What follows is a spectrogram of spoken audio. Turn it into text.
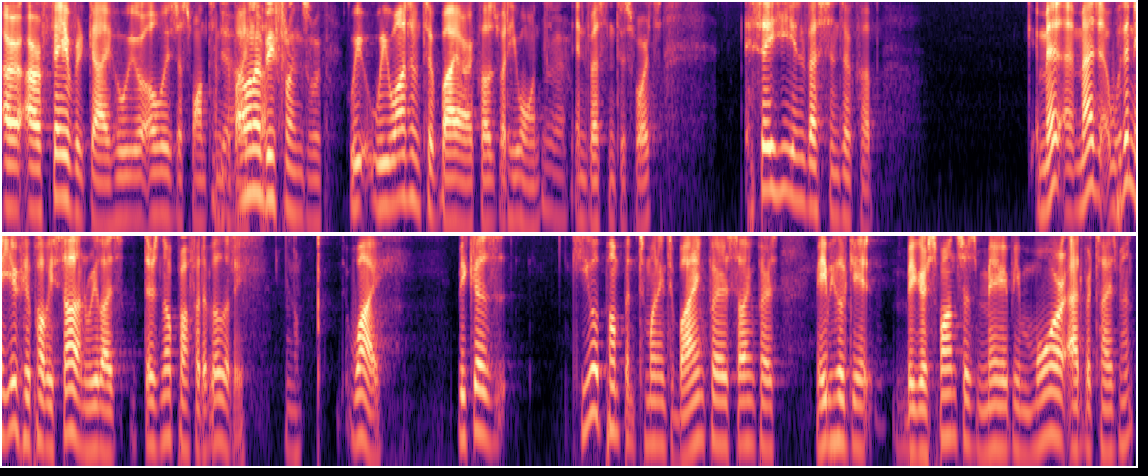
our, our favorite guy who we always just want him to buy I want to be friends with. we, we want him to buy our clubs, but he won't Yeah. invest into sports. Say he invests into a club. Imagine within a year he'll probably sell it and realize there's no profitability. Why? Because he'll pump into money into buying players, selling players. Maybe he'll get bigger sponsors, maybe more advertisement.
